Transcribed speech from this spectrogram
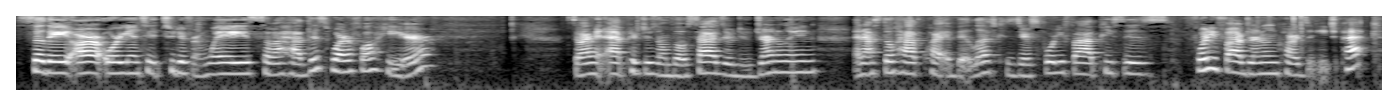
So they are oriented two different ways. So I have this waterfall here. So I can add pictures on both sides or do journaling. And I still have quite a bit left because there's 45 pieces, 45 journaling cards in each pack.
